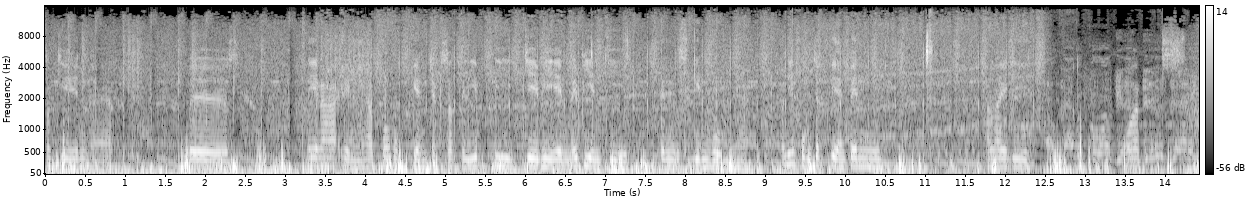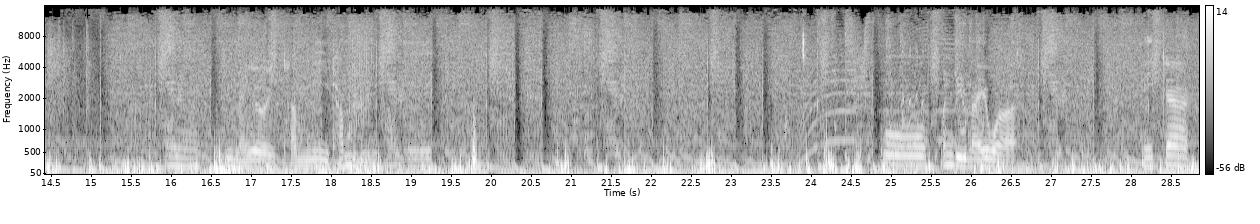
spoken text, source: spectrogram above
สเกนแพดเบส นี่นะฮะเห็นไหมครับว่าผมเปลี่ยนจากสตีฟที่ JPN ได้ PNG เป็นสกินผมนะฮะอันนี้ผมจะเปลี่ยนเป็นอะไรดี what อืมอยู่ไหนเอ่ยทำมีทำมีทำเลยโอ้ มันอยู่ไหนวะเมกาเม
